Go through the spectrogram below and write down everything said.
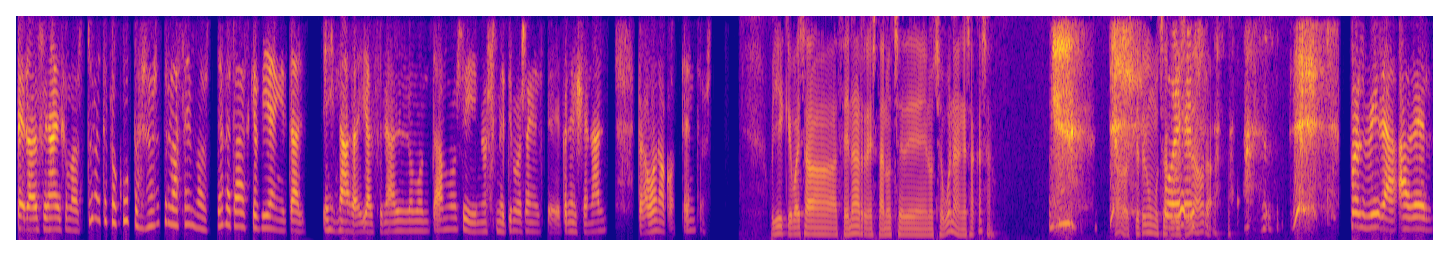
pero al final dijimos, tú no te preocupes, nosotros lo hacemos, ya verás que bien y tal. Y nada, y al final lo montamos y nos metimos en este pensional, pero bueno, contentos. Oye, ¿qué vais a cenar esta noche de Nochebuena en esa casa? Claro, es que tengo mucha pues curiosidad ahora. Pues mira, a ver,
